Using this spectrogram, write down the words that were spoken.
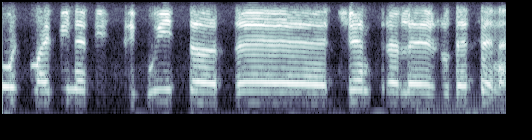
mult mai bine distribuită de centrele județene.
